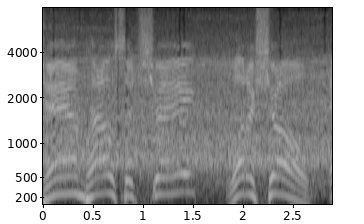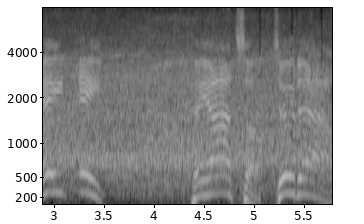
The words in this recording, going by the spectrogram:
Jammed house at Shea. What a show. 8-8. Piazza, two down.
